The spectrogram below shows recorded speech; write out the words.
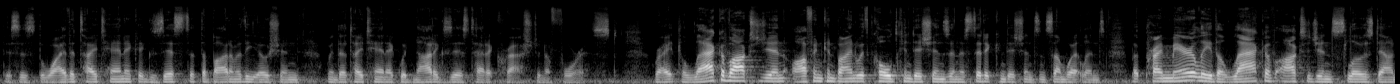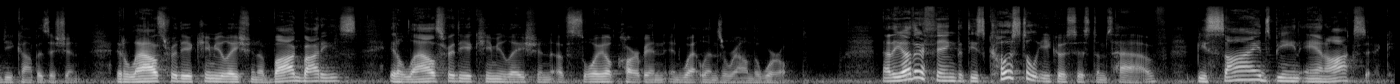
This is the, why the Titanic exists at the bottom of the ocean when the Titanic would not exist had it crashed in a forest, right? The lack of oxygen, often combined with cold conditions and acidic conditions in some wetlands, but primarily the lack of oxygen slows down decomposition. It allows for the accumulation of bog bodies. It allows for the accumulation of soil carbon in wetlands around the world. Now, the other thing that these coastal ecosystems have, besides being anoxic,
